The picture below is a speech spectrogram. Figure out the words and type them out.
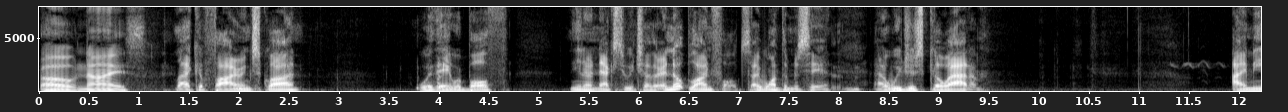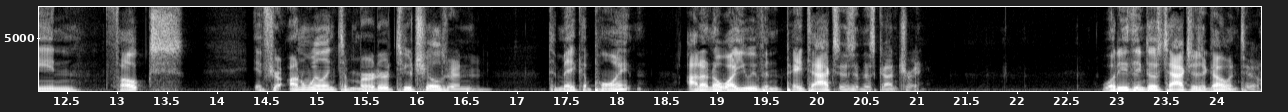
Oh, nice. Like a firing squad where they were both, you know, next to each other and no blindfolds. I want them to see it. And we just go at them. I mean, folks, if you're unwilling to murder two children to make a point, I don't know why you even pay taxes in this country. What do you think those taxes are going to?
